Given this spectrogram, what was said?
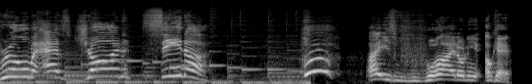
room as John Cena. I, well, I don't even, okay.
